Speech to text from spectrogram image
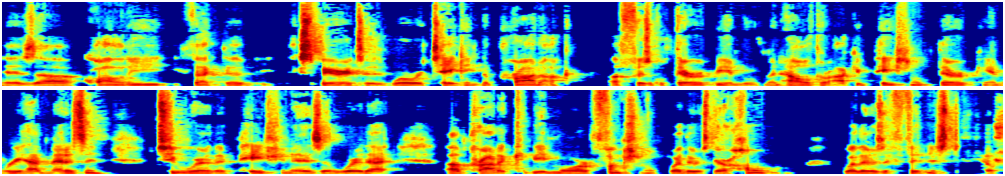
is uh, quality, effective experiences where we're taking the product of physical therapy and movement health or occupational therapy and rehab medicine to where the patient is or where that uh, product can be more functional, whether it's their home whether it's a fitness studio,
